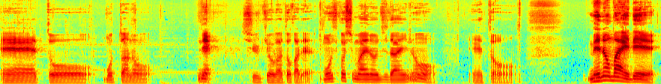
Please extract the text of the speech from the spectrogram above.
えー、っともっとあのね宗教画とかでもう少し前の時代のえー、っと目の前で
